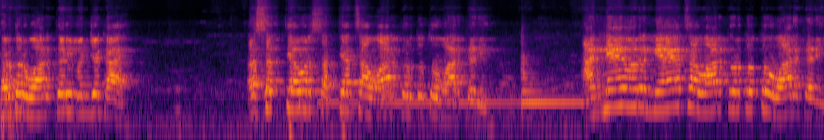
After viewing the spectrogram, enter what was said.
खर तर वारकरी म्हणजे काय? असत्यावर सत्याचा वार करतो तो वारकरी. अन्यायावर न्यायाचा वार करतो तो वारकरी.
